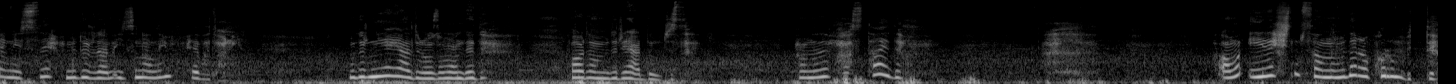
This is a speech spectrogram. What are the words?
en iyisi müdürden izin alayım eve döneyim. Müdür niye geldin o zaman dedi. Pardon müdür yardımcısı. Ben dedim hastaydım. Ama iyileştim sandım bir de raporum bitti.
